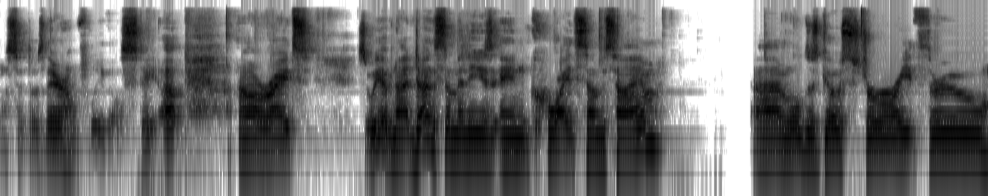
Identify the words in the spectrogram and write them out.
I'll set those there. Hopefully they'll stay up. All right, so we have not done some of these in quite some time. Um, we'll just go straight through.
